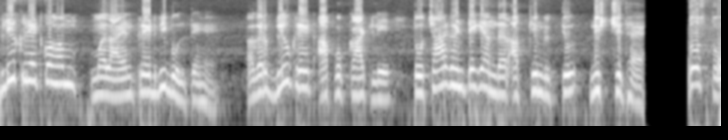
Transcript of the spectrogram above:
ब्लू क्रेट को हम मलायन क्रेट भी बोलते हैं। अगर ब्लू क्रेट आपको काट ले तो चार घंटे के अंदर आपकी मृत्यु निश्चित है। दोस्तों,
